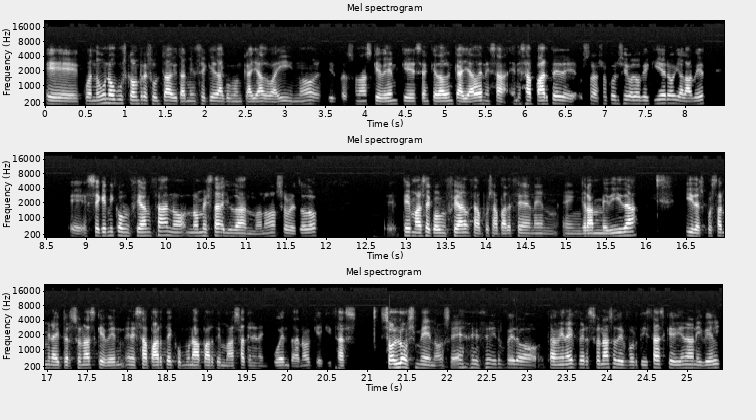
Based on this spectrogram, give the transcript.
eh, cuando uno busca un resultado y también se queda como encallado ahí, ¿no? Es decir, personas que ven que se han quedado encalladas en esa, en esa parte de, ostras, no consigo lo que quiero y a la vez eh, sé que mi confianza no, no, me está ayudando, ¿no? Sobre todo eh, temas de confianza pues aparecen en, en, gran medida y después también hay personas que ven en esa parte como una parte más a tener en cuenta, ¿no? Que quizás son los menos, ¿eh? Es decir, pero también hay personas o deportistas que vienen a nivel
